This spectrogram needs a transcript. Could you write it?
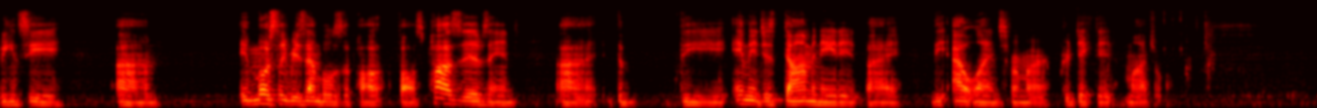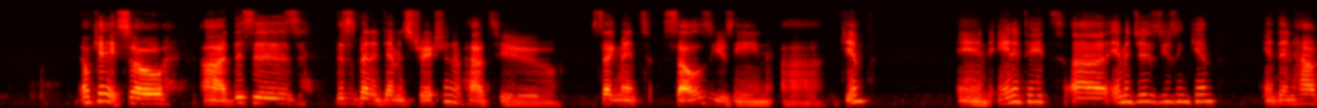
we can see um, it mostly resembles the false positives, and uh, the the image is dominated by the outlines from our predicted module. Okay, so uh, this is this has been a demonstration of how to segment cells using uh, GIMP and annotate uh, images using GIMP, and then how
